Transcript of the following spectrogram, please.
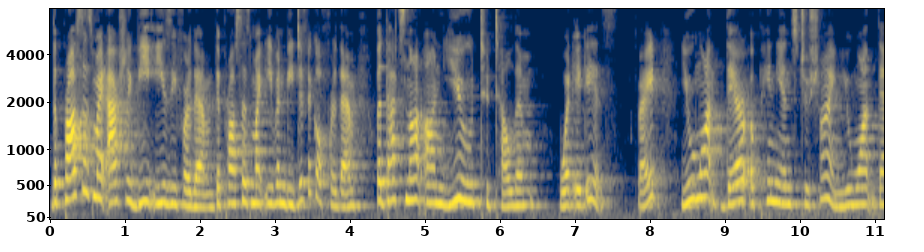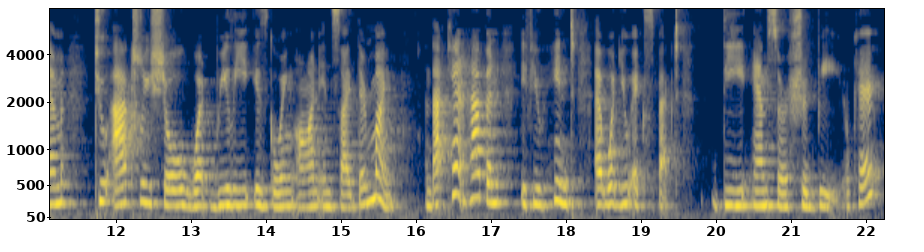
The process might actually be easy for them, the process might even be difficult for them, but that's not on you to tell them what it is, right? You want their opinions to shine, you want them to actually show what really is going on inside their mind. And that can't happen if you hint at what you expect the answer should be, okay?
